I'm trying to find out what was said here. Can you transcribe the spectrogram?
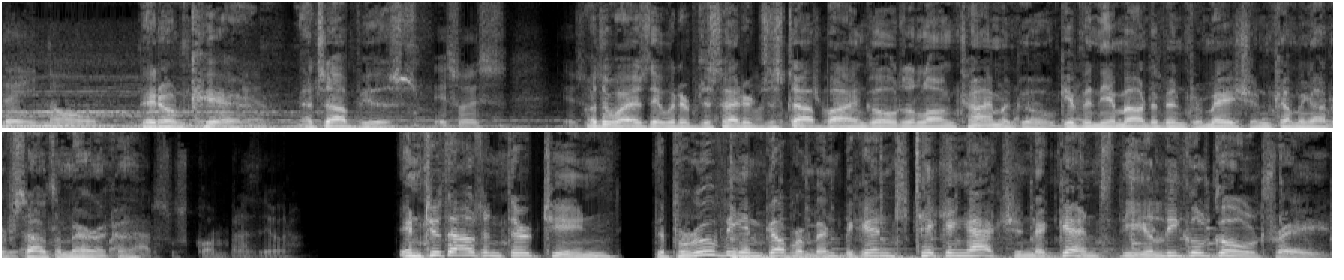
they know. They don't care. That's obvious. Eso es. Otherwise, they would have decided to stop buying gold a long time ago, given the amount of information coming out of South America. In 2013, the Peruvian government begins taking action against the illegal gold trade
